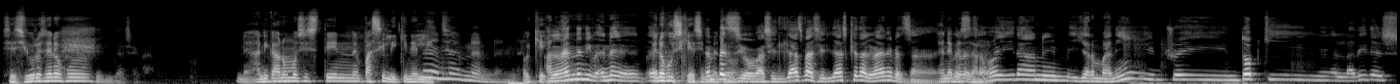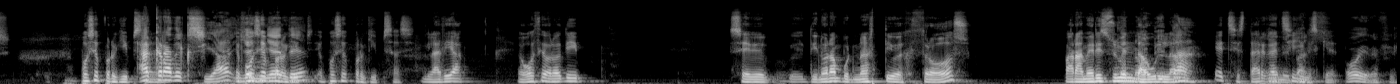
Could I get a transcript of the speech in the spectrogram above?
Σε σίγουρος δεν έχουν... Χίλια σε κάτι. Ναι, ανήκαν όμως στην βασιλική Ναι, ελίτ. ναι, ναι, ναι. ναι. Οκ. Αλλά είναι- είναι- Δεν έχουν σχέση δεν με το- παίζει ο βασιλιάς, βασιλιάς και τα λοιπά, δεν έπαιζαν. Δεν έπαιζαν. Όχι, ήταν οι Γερμανοί και οι ντόπιοι Ελλαδίτες Πώς προκύψανε; άκρα δεξιά, Ε, πώς γεννιέται. προκύψ- ε, πώς προκύψας. Δηλαδή, α, εγώ θεωρώ ότι σε την ώρα που να έρθει ο εχθρός παραμερίζουμε τα Ενότητα. ούλα. Έτσι, στα έργα Δεν έτσι γίνεις υπάρχει. και... Όχι ρε φίλε.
